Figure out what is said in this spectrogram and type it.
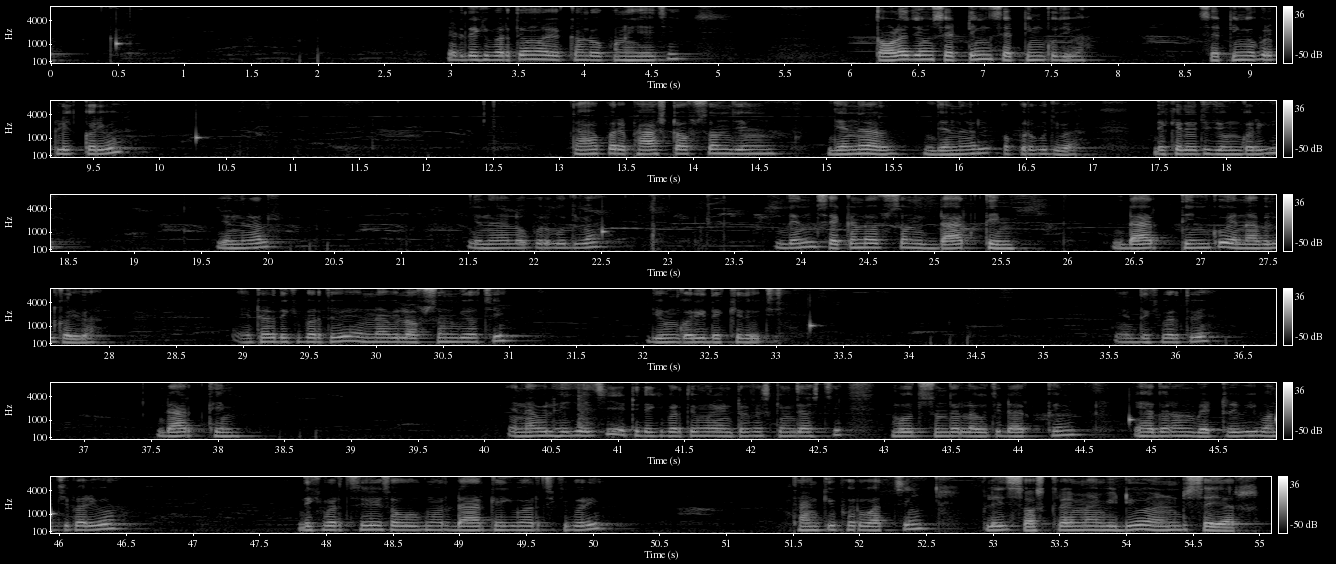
ये देखिपे मोर एकाउंट ओपन हो जाए तले जो सेटिंग सेटिंग को जीवा सेटिंग क्लिक करवा तापर फास्ट ऑप्शन जे जनरल जनरल उपर को जी देखे दूसरी जूम कर जनरल जनरल उपर को जी then second option dark theme dark theme को एनाबिल करवा यठार देखिपे एनाबिल ऑप्शन भी अच्छी जूम कर देखे दूसरी देखिपे डार्क थीम एनाबल हो जाए ये देख थे मोर इंटरफेस केमी आस सुंदर लगुच डार्क थीम यह द्वारा बैटेरी भी बंची पार देखिपर थे सब मोर डार्क हो किपरी thank you for watching please subscribe my video and share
